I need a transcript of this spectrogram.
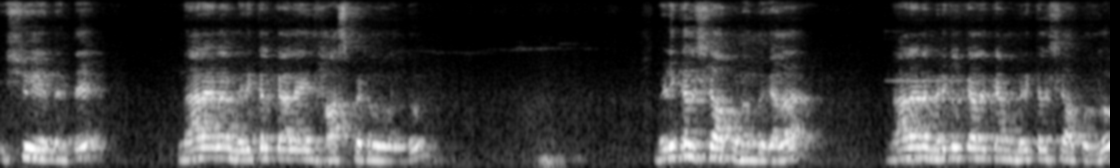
ఇష్యూ ఏంటంటే నారాయణ మెడికల్ కాలేజ్ హాస్పిటల్ నందు మెడికల్ షాప్ నందు గల Narayana medical college camp medical షాపుల్లో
